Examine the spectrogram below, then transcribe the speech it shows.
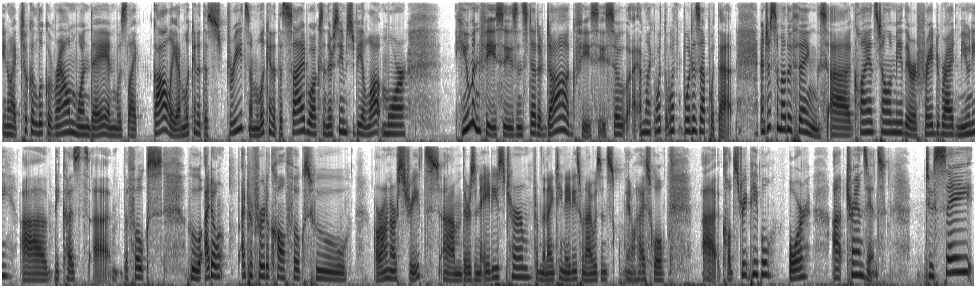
you know, I took a look around one day and was like, golly, I'm looking at the streets, I'm looking at the sidewalks, and there seems to be a lot more human feces instead of dog feces. So I'm like, what, what, what is up with that? And just some other things. Uh, clients telling me they're afraid to ride Muni uh, because uh, the folks who I don't, I prefer to call folks who are on our streets. Um, there's an 80s term from the 1980s when I was in you know, high school uh, called street people or uh, transients. To say,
